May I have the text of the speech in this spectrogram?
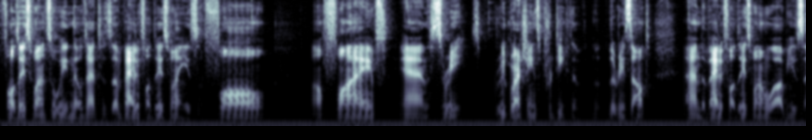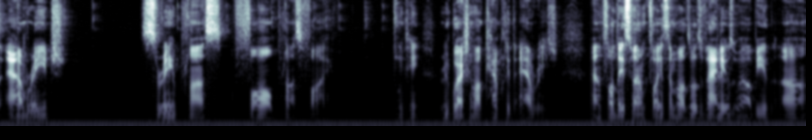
for this one, so we know that the value for this one is 4, uh, 5, and 3. Regression is predicting the result. And the value for this one will be the average 3 plus 4 plus 5 okay regression will calculate average. And for this one for example those values will be uh,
